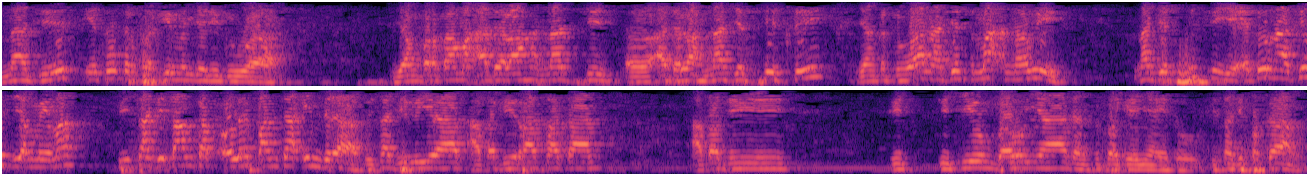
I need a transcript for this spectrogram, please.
najis itu terbagi menjadi dua. Yang pertama adalah najis e, adalah najis hissi, yang kedua najis maknawi. Najis hissi yaitu najis yang memang bisa ditangkap oleh panca indera, bisa dilihat atau dirasakan atau di dicium baunya dan sebagainya itu bisa dipegang.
